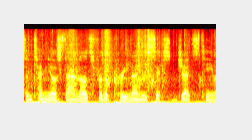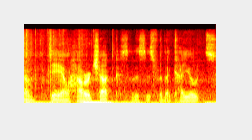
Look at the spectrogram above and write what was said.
Centennial standouts for the pre 96 Jets team of Dale Hawerchuk. So this is for the Coyotes.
